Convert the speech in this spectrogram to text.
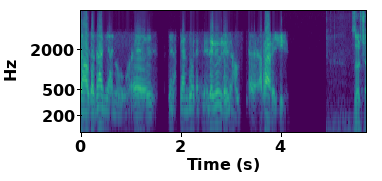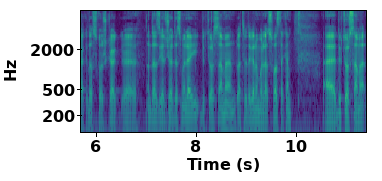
داڵدەدانیان و یان بۆ دەکرێت لەوێ و لەوێ هەڵ- اه، ڕادەگیرێت زۆر چاک دەست خۆش کاک ئەندازیەر جا دەستمە لای دکتۆر سامان دواتر دەگەرم ولا سپاس دەکەم آه، دکتۆر سامان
